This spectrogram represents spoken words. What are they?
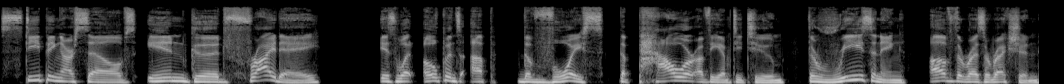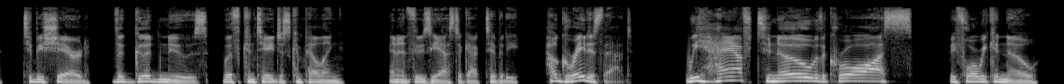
steeping ourselves in Good Friday is what opens up the voice, the power of the empty tomb, the reasoning of the resurrection to be shared, the good news with contagious, compelling, and enthusiastic activity. How great is that? We have to know the cross before we can know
